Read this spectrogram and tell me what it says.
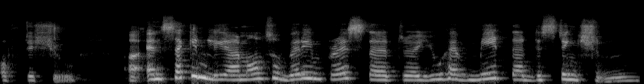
of tissue. Uh, and secondly, I'm also very impressed that uh, you have made that distinction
